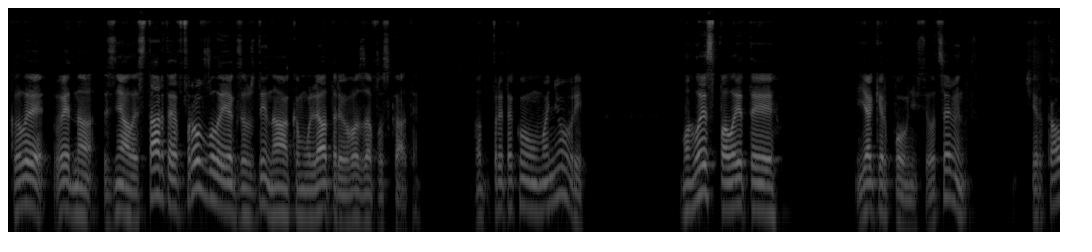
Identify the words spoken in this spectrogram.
Коли, видно, зняли стартер, пробували, як завжди, на акумулятор його запускати. От при такому маневрі могли спалити якір повністю. Оце він черкав.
